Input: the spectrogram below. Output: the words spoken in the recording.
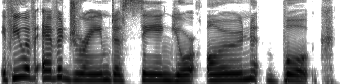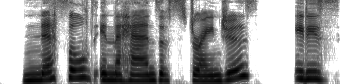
If you have ever dreamed of seeing your own book nestled in the hands of strangers, it is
